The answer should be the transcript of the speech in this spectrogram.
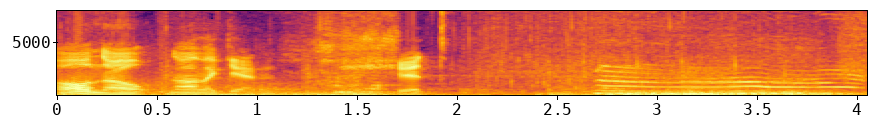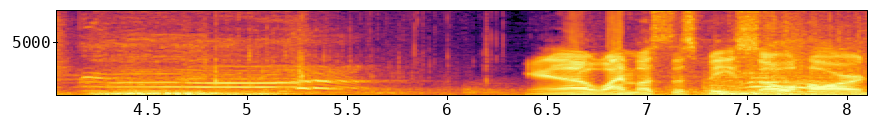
Oh no, not again. Shit. Yeah, why must this be so hard?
